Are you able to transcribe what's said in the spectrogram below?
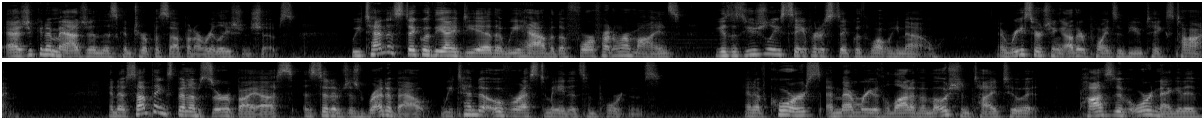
As you can imagine, this can trip us up in our relationships. We tend to stick with the idea that we have at the forefront of our minds because it's usually safer to stick with what we know. And researching other points of view takes time. And if something's been observed by us instead of just read about, we tend to overestimate its importance. And of course, a memory with a lot of emotion tied to it, positive or negative,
